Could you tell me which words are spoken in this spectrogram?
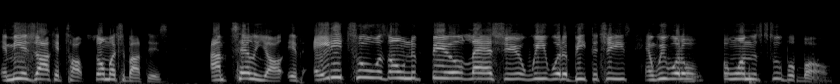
And me and Jacques had talked so much about this. I'm telling y'all, if 82 was on the field last year, we would have beat the Chiefs and we would have won the Super Bowl.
